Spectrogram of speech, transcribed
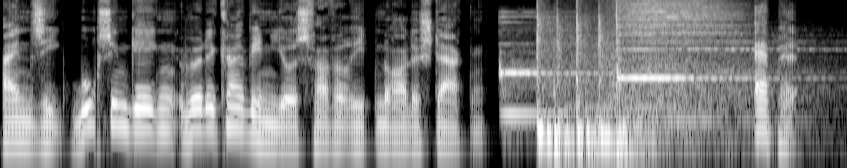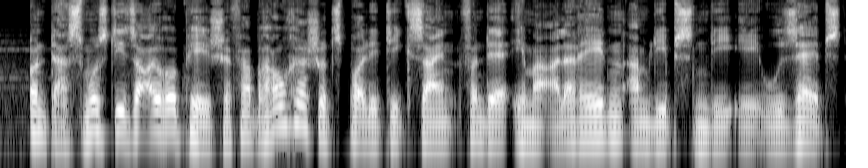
Ein Sieg Buchs hingegen würde Calvinios Favoritenrolle stärken. Apple. Und das muss diese europäische Verbraucherschutzpolitik sein, von der immer alle reden, am liebsten die EU selbst.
